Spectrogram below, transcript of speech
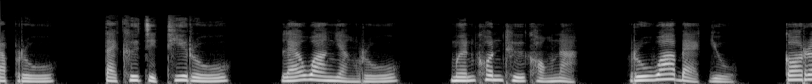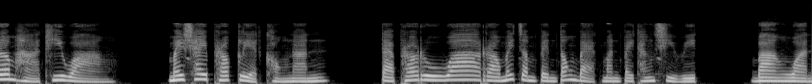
รับรู้ แต่คือจิตที่รู้ แล้ววางอย่างรู้ เหมือนคนถือของหนัก รู้ว่าแบกอยู่ ก็เริ่มหาที่วาง ไม่ใช่เพราะเกลียดของนั้น แต่เพราะรู้ว่าเราไม่จำเป็นต้องแบกมันไปทั้งชีวิต บางวัน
